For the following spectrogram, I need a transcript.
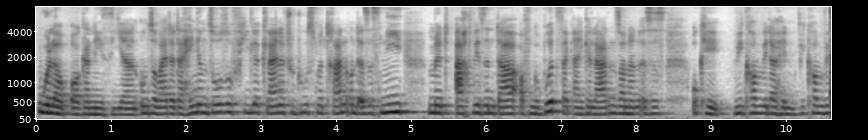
Urlaub organisieren und so weiter. Da hängen so, so viele kleine To-Dos mit dran und es ist nie mit, ach, wir sind da auf den Geburtstag eingeladen, sondern es ist, okay, wie kommen wir da hin? Wie kommen wir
